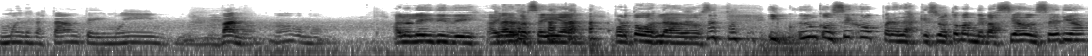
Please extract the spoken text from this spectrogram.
muy desgastante y muy vano, ¿no? Como A lo Lady D, ahí Claro. la perseguían por todos lados. Y un consejo para las que se lo toman demasiado en serio.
